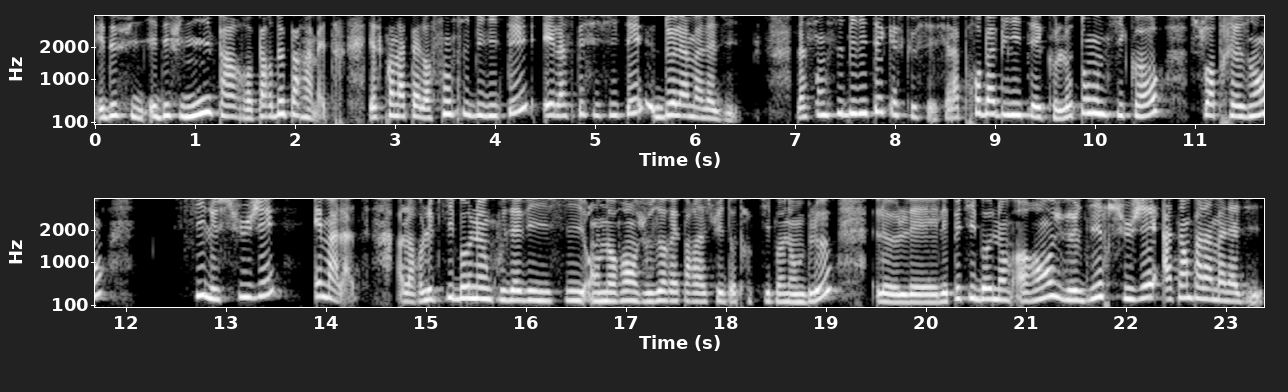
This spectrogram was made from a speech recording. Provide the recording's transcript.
est, défini par, par deux paramètres. Il y a ce qu'on appelle la sensibilité et la spécificité de la maladie. La sensibilité, qu'est-ce que c'est? C'est la probabilité que l'auto-anticorps soit présent si le sujet malade. Alors, le petit bonhomme que vous avez ici en orange, vous aurez par la suite d'autres petits bonhommes bleus. les, petits bonhommes orange veulent dire sujet atteint par la maladie.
